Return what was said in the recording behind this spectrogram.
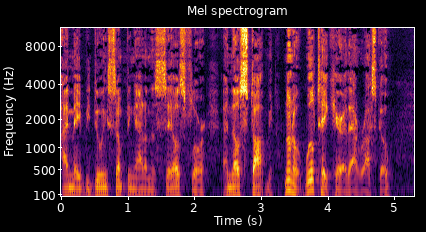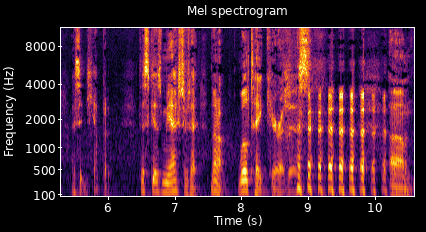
I may be doing something out on the sales floor and they'll stop me. No, no, we'll take care of that, Roscoe. I said, yeah, but this gives me exercise. No, no, we'll take care of this. um,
